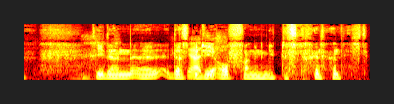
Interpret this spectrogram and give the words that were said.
die dann äh, das ja, Budget auffangen, gibt es leider nicht.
